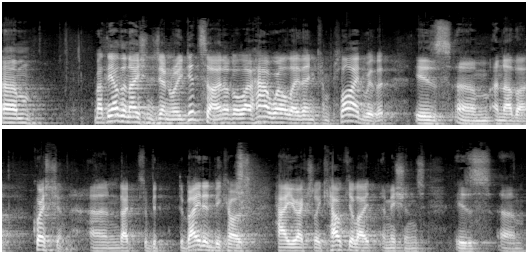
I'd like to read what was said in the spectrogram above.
Um, but the other nations generally did sign it, although how well they then complied with it is um, another question. And that's a bit debated because how you actually calculate emissions is um,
